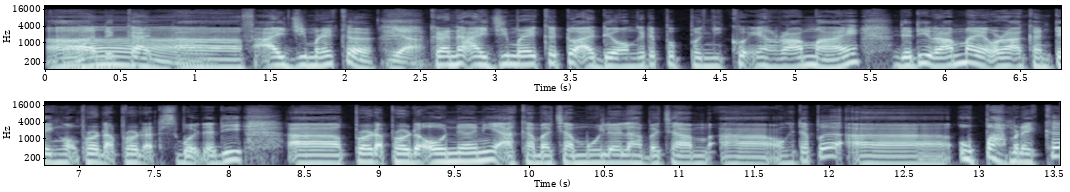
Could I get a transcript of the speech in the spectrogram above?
ah. Ah. Dekat ah, IG mereka Ya. Kerana IG mereka tu Ada orang kata pe- Pengikut yang ramai Jadi ramai orang akan tengok Produk-produk tersebut Jadi ah, Produk-produk owner ni Akan macam mulalah Macam ah, Orang kata apa ah, Upah mereka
